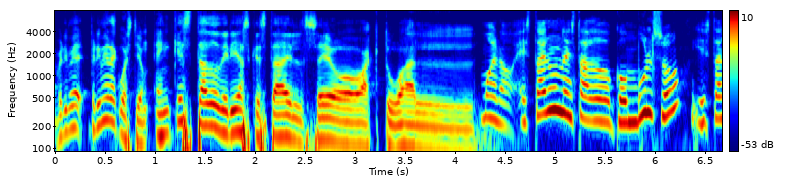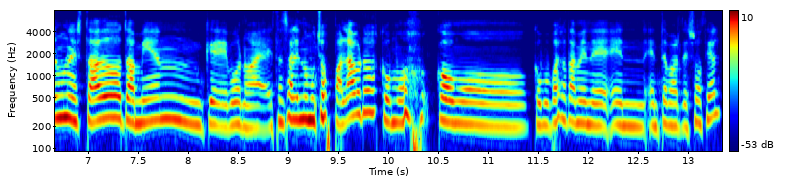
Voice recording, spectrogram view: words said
primer- primera cuestión. ¿En qué estado dirías que está el SEO actual? Bueno, está en un estado convulso y está en un estado también que, bueno, están saliendo muchas palabras, como, como, como pasa también en, en temas de social.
